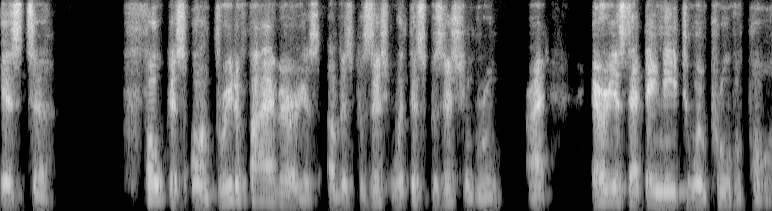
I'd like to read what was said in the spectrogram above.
is to focus on three to five areas of his position with this position group, all right, areas that they need to improve upon.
